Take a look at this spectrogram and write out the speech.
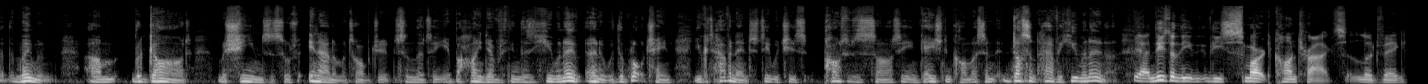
at the moment, um, regard machines as sort of inanimate objects and that uh, behind everything there's a human owner. With the blockchain, you could have an entity which is part of society, engaged in commerce, and doesn't have a human owner. Yeah, and these are the, these smart contracts, Ludwig.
